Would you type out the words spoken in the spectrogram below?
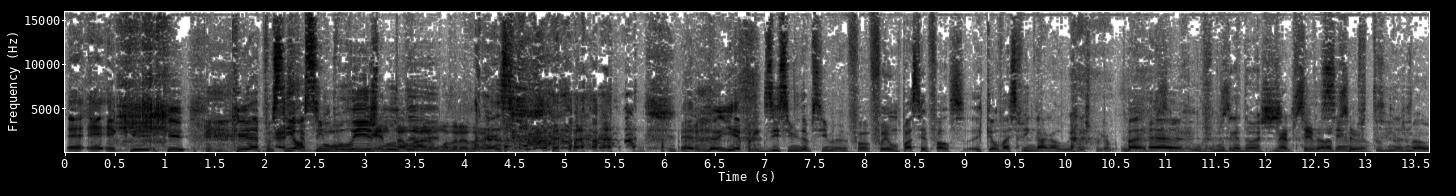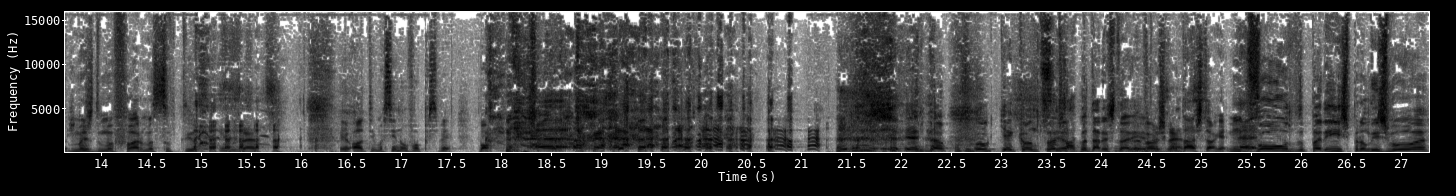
é, é- é que, que, que aprecia É o sempre bom simbolismo. entalar de... o moderador. É, não, e é perigosíssimo ainda por cima. Foi, foi um passo em falso. Que ele vai se vingar alguns neste programa. Bem, eh, os moderadores. Não é possível, é têm sempre possível. tudo nas mãos. Mas de uma forma subtil. Exato. É Ótimo, assim não vou perceber. Bom. eh, então, o que aconteceu. Vamos lá contar a história. Vamos contar a história. Um Eh, voo de Paris para Lisboa,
